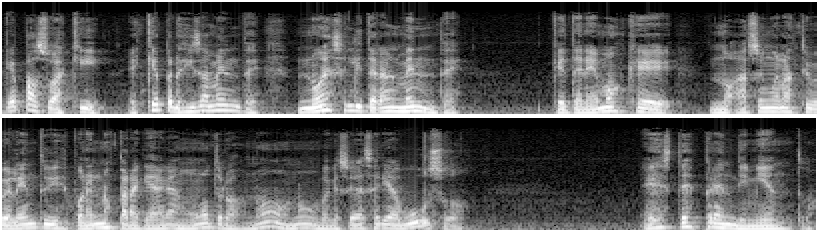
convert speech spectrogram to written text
¿Qué pasó aquí? Es que precisamente no es literalmente que tenemos que nos hacen un acto violento y disponernos para que hagan otro. No, no, porque eso ya sería abuso. Es desprendimiento.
